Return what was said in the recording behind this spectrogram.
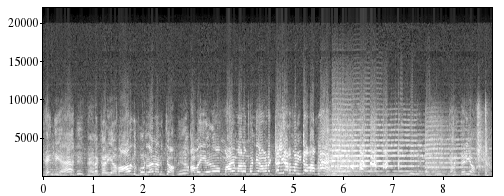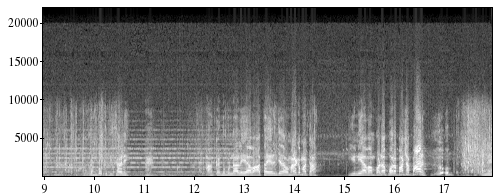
ஜெயந்திய வேலைக்காரியாவது போனதான் நினைச்சோம். அவ ஏதோ மாயமாலம் பண்ணி அவனை கல்யாணம் பண்ணிக்கிட்டா மாப்ள எனக்கு தெரியும். ரொம்ப புத்திசாலி. அவன் கண்ணு முன்னாலேயே அவன் ஆத்தா எரிஞ்சதை அவன் மறக்க மாட்டான். இனி அவன் பட போற பாட்டை பார். அண்ணே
